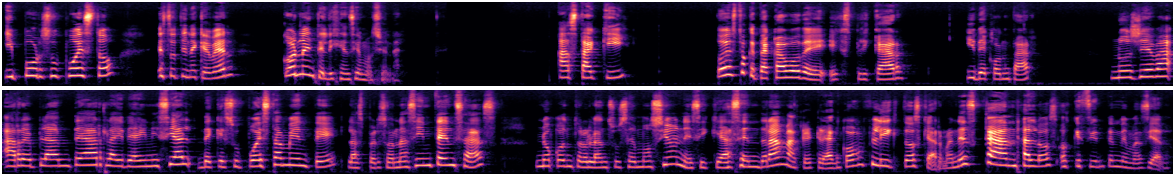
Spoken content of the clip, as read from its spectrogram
Y por supuesto, esto tiene que ver con la inteligencia emocional. Hasta aquí, todo esto que te acabo de explicar y de contar nos lleva a replantear la idea inicial de que supuestamente las personas intensas no controlan sus emociones y que hacen drama, que crean conflictos, que arman escándalos o que sienten demasiado.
